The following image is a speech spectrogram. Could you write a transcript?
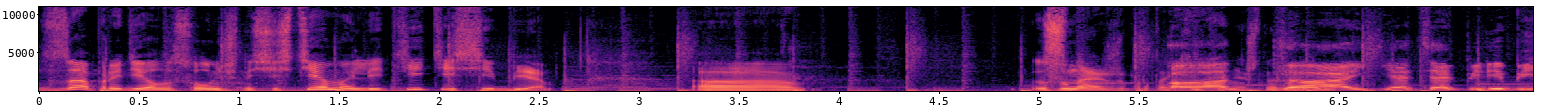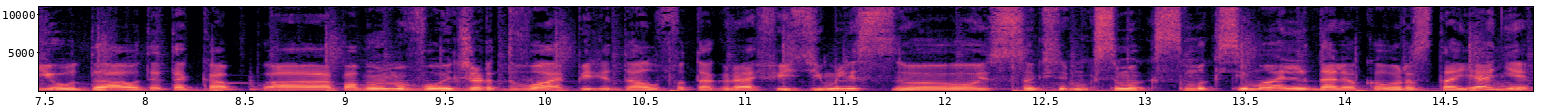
за пределы Солнечной системы летите себе. А, знаешь же про такие, а, конечно же. Да, я тебя перебью. Да, вот это, а, по-моему, Voyager 2 передал фотографии Земли с, с, с, с максимально далекого расстояния.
